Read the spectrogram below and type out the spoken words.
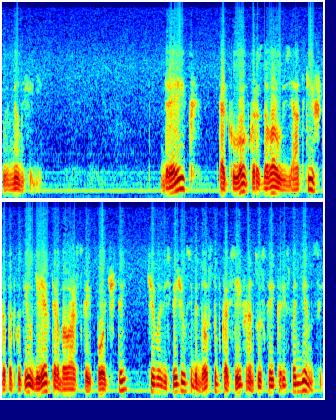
в Мюнхене. Дрейк так ловко раздавал взятки, что подкупил директора Баварской почты, чем обеспечил себе доступ ко всей французской корреспонденции.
